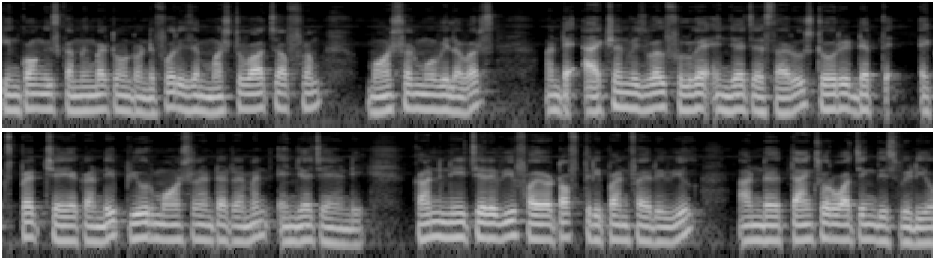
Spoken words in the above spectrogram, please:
King Kong is coming back two twenty four is a must watch of from monster movie lovers. అంటే యాక్షన్ విజువల్ ఫుల్గా ఎంజాయ్ చేస్తారు స్టోరీ డెప్త్ ఎక్స్పెక్ట్ చేయకండి ప్యూర్ మాన్స్టర్ ఎంటర్టైన్మెంట్ ఎంజాయ్ చేయండి. కానీ నీచే review five out of three point five review. And thanks for watching this video.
